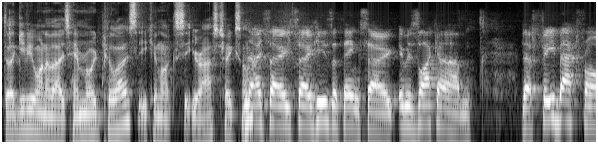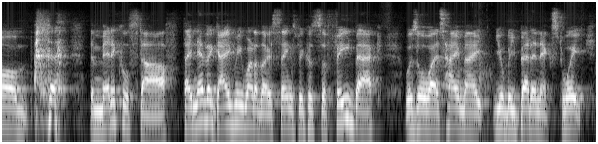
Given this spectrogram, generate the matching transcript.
Do they give you one of those hemorrhoid pillows that you can like sit your ass cheeks on? No, so so here's the thing. So it was like um, the feedback from the medical staff, they never gave me one of those things because the feedback was always, hey, mate, you'll be better next week.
